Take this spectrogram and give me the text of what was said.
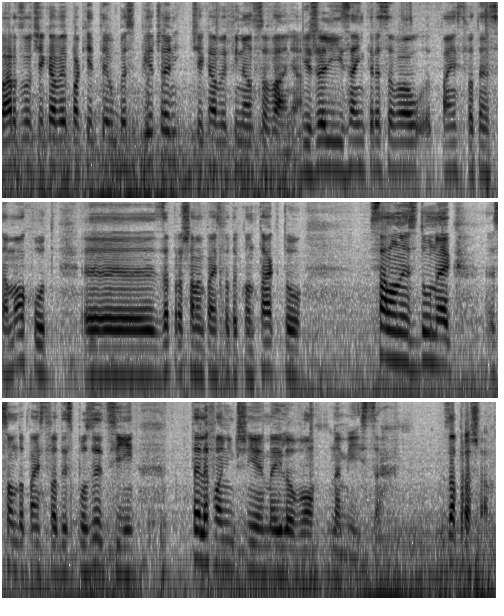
bardzo ciekawe pakiety ubezpieczeń, ciekawe finansowania. Jeżeli zainteresował Państwa ten samochód, e, zapraszamy Państwa do kontaktu. Salony z Dunek są do Państwa dyspozycji telefonicznie, mailowo na miejscach. Zapraszamy.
